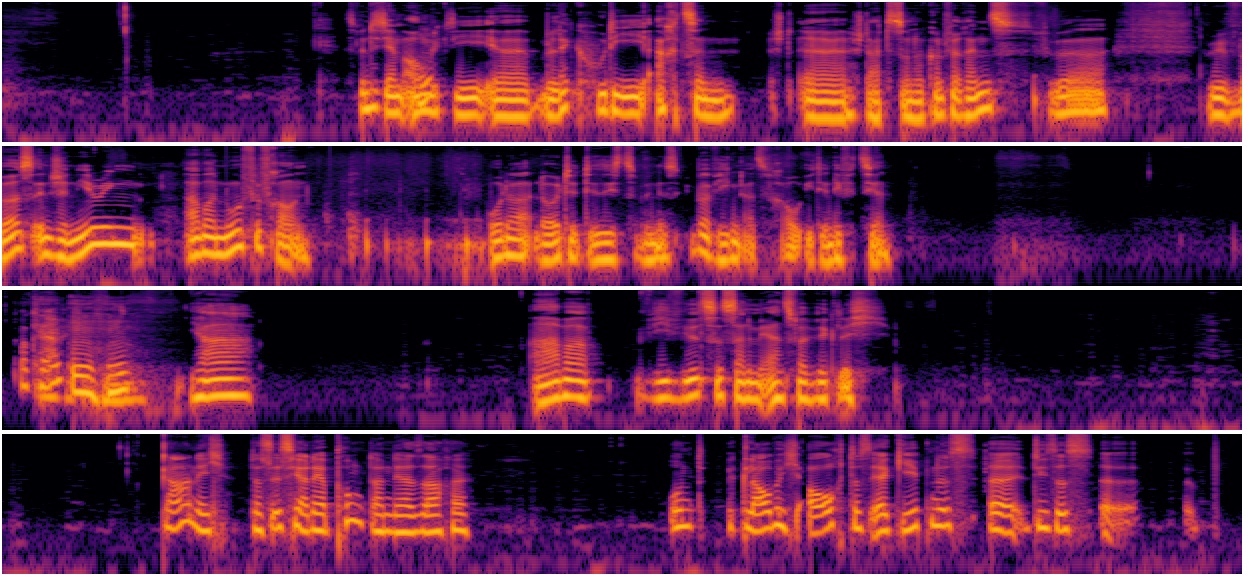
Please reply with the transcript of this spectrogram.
Es findet ja im Augenblick die äh, Black Hoodie 18 st äh, statt, so eine Konferenz für Reverse Engineering, aber nur für Frauen. Oder Leute, die sich zumindest überwiegend als Frau identifizieren. okay. Ja, aber wie willst du es dann im Ernstfall wirklich? Gar nicht. Das ist ja der Punkt an der Sache. Und glaube ich auch, das Ergebnis äh, dieses äh,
